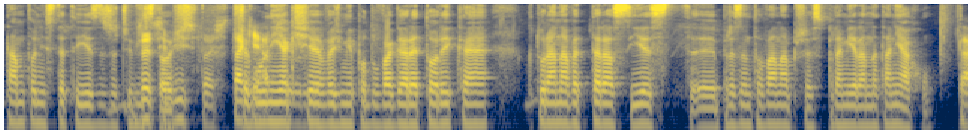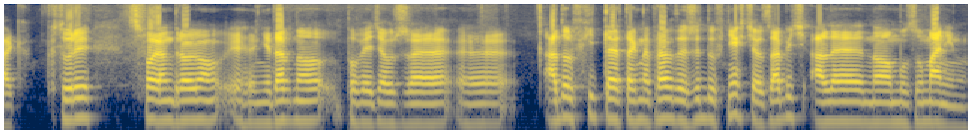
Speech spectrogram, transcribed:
tam to niestety jest rzeczywistość. Rzeczywistość. Takie Szczególnie jak absurdy. się weźmie pod uwagę retorykę, która nawet teraz jest e, prezentowana przez premiera Netanyahu. Tak, który swoją drogą e, niedawno powiedział, że e, Adolf Hitler tak naprawdę Żydów nie chciał zabić, ale no muzułmanin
